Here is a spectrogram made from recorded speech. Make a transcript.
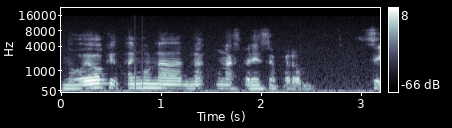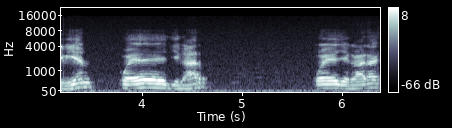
no veo que tenga una, una, experiencia, pero si bien puede llegar puede llegar a,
